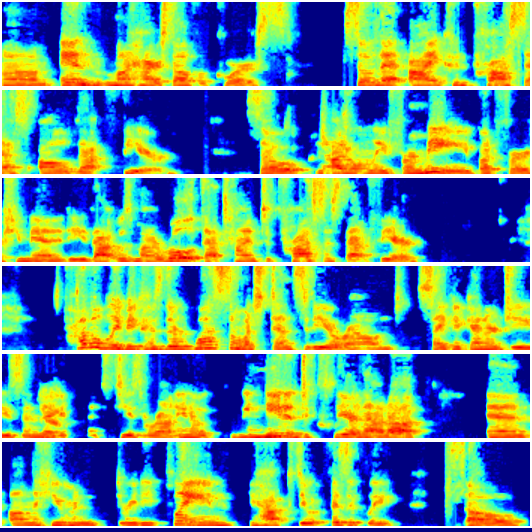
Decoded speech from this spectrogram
um, and my higher self, of course so that I could process all of that fear. So, not only for me, but for humanity, that was my role at that time to process that fear. Probably because there was so much density around psychic energies and yeah. negative entities around, you know, we needed to clear that up. And on the human 3D plane, you have to do it physically. So,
